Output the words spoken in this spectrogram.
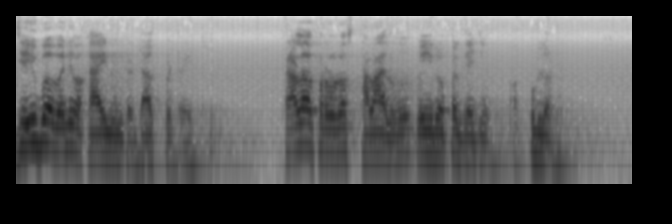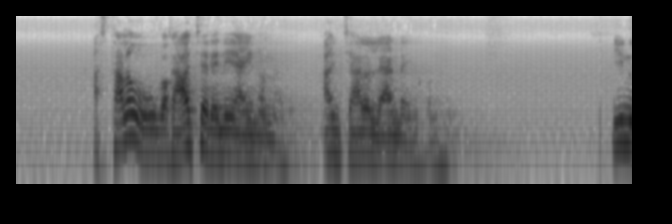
జైబాబు అని ఒక ఆయన ఉంటాడు డాక్యుమెంట్ రైటర్. ప్రళాపురంలో స్థలాలు వెయ్యి రూపాయలు గజం అప్పుడులోనే ఆ స్థలం ఒక ఆచార్య అని ఆయన ఉన్నాడు ఆయన చాలా ల్యాండ్ ఆయన కొన్నాడు ఈయన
